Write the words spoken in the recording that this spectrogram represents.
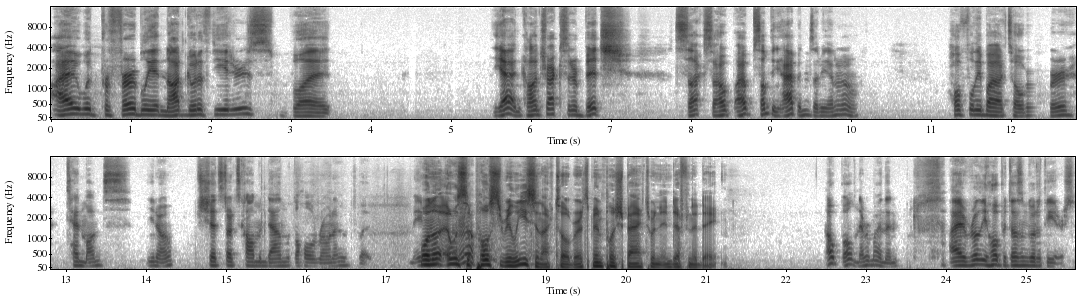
I would preferably it not go to theaters, but yeah, and contracts are a bitch. It sucks. I hope I hope something happens. I mean, I don't know. Hopefully by October, ten months. you know shit starts calming down with the whole Rona. But maybe, Well, no, it was know. supposed to release in October. It's been pushed back to an indefinite date. Oh well, never mind then. I really hope it doesn't go to theaters.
